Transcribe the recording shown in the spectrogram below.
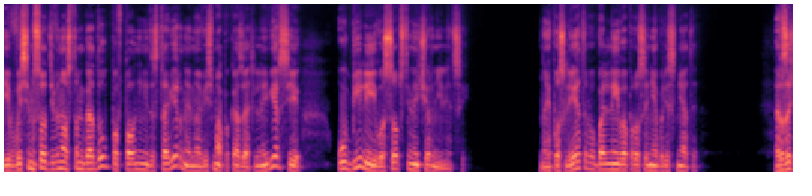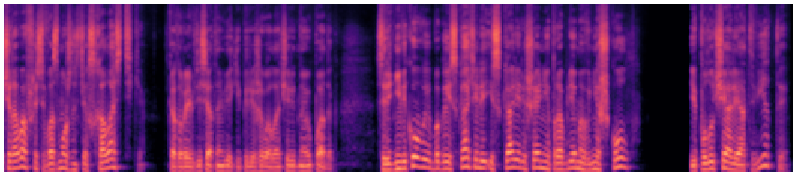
и в 890 году, по вполне недостоверной, но весьма показательной версии, убили его собственной чернильницей. Но и после этого больные вопросы не были сняты. Разочаровавшись в возможностях схоластики, которая в X веке переживала очередной упадок, средневековые богоискатели искали решение проблемы вне школ и получали ответы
